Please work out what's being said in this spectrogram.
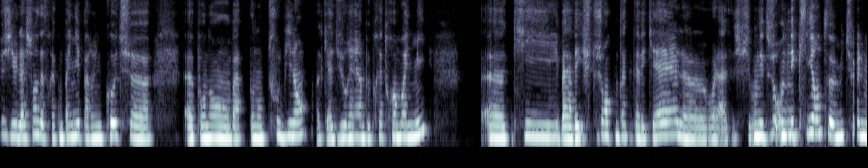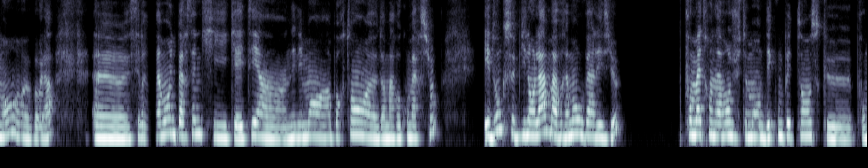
j'ai eu la chance d'être accompagnée par une coach pendant bah, pendant tout le bilan, qui a duré à peu près trois mois et demi. Euh, qui, bah, avec, je suis toujours en contact avec elle. Euh, voilà, on est toujours, on est cliente mutuellement. Euh, voilà, c'est vraiment une personne qui, qui a été un, élément important dans ma reconversion. Et donc, ce bilan-là m'a vraiment ouvert les yeux pour mettre en avant justement des compétences que pour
